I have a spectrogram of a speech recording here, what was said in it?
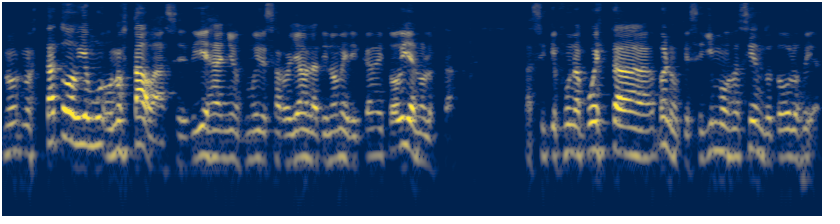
no, no, está todavía, o no estaba hace 10 años muy desarrollado en Latinoamérica y todavía no lo está. Así que fue una apuesta, bueno, que seguimos haciendo todos los días.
